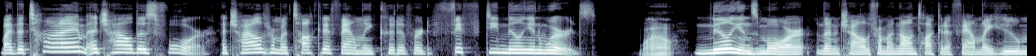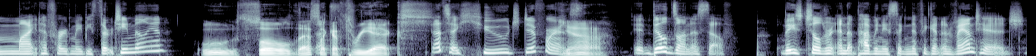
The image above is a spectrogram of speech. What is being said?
by the time a child is four, a child from a talkative family could have heard 50 million words, Wow. millions more than a child from a non talkative family who might have heard maybe 13 million. Ooh, so that's, like a three x. That's a huge difference. Yeah. It builds on itself. These children end up having a significant advantage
